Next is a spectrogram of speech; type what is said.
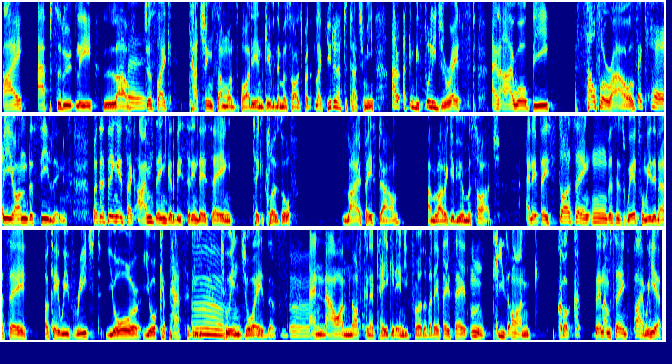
I absolutely love, Love just like touching someone's body and giving them a massage. But like, you don't have to touch me. I, I can be fully dressed, and I will be self-aroused Okay. beyond the ceilings. But the thing is, like, I'm then going to be sitting there saying, take your clothes off, lie face down. I'm about to give you a massage. And if they start saying, mm, this is weird for me, then I say, okay, we've reached your your capacity Mm. to enjoy this. And now I'm not going to take it any further. But if they say, mm, tease on, cook, then I'm saying, fine, we're here.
